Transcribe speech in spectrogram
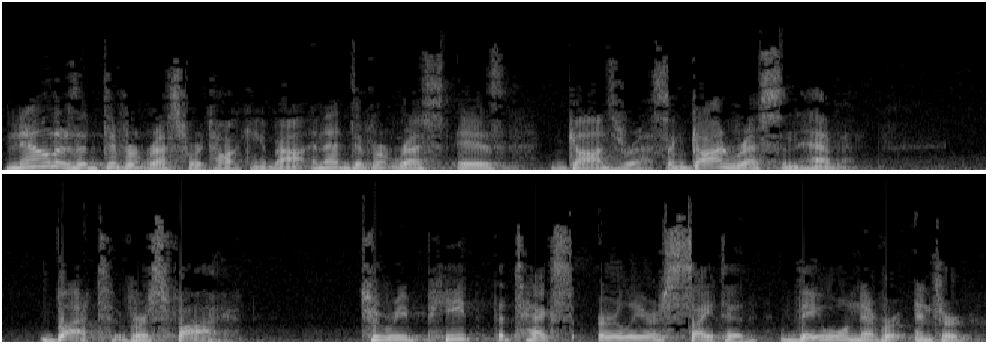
Now there's a different rest we're talking about, and that different rest is God's rest. And God rests in heaven. But, verse 5, to repeat the text earlier cited, they will never enter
